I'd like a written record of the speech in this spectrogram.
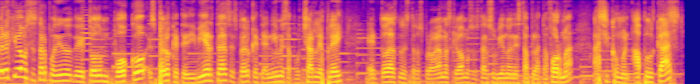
pero aquí vamos a estar poniendo de todo un poco. Espero que te diviertas, espero que te animes a pucharle play en todos nuestros programas que vamos a estar subiendo en esta plataforma, así como en Apple Cast.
